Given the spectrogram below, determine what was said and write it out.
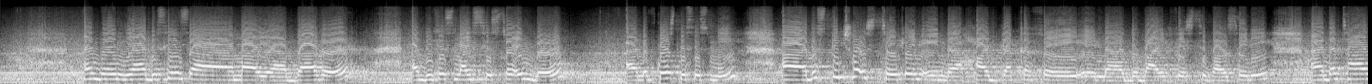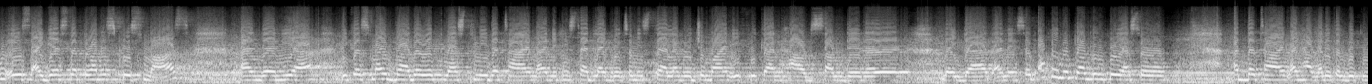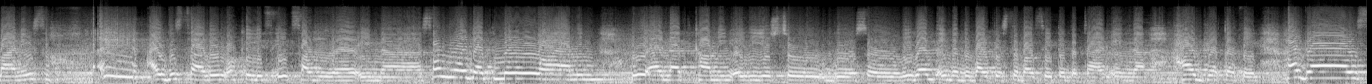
and then yeah this is uh, my uh, brother and this is my sister-in-law and of course this is me. Uh, this picture is taken in the Hard Rock Cafe in uh, Dubai Festival City. And that time is I guess that one is Christmas. And then yeah because my brother requested me the time and he said like to me Stella would you mind if we can have some dinner? Like that. And I said okay no problem Kuya. So at that time I have a little bit money so I just told him okay let's eat somewhere in uh, somewhere that no I mean we are not coming uh, we used to go. So we went in the Dubai Festival City at the time in uh, Hard Rock Cafe. Hi guys!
